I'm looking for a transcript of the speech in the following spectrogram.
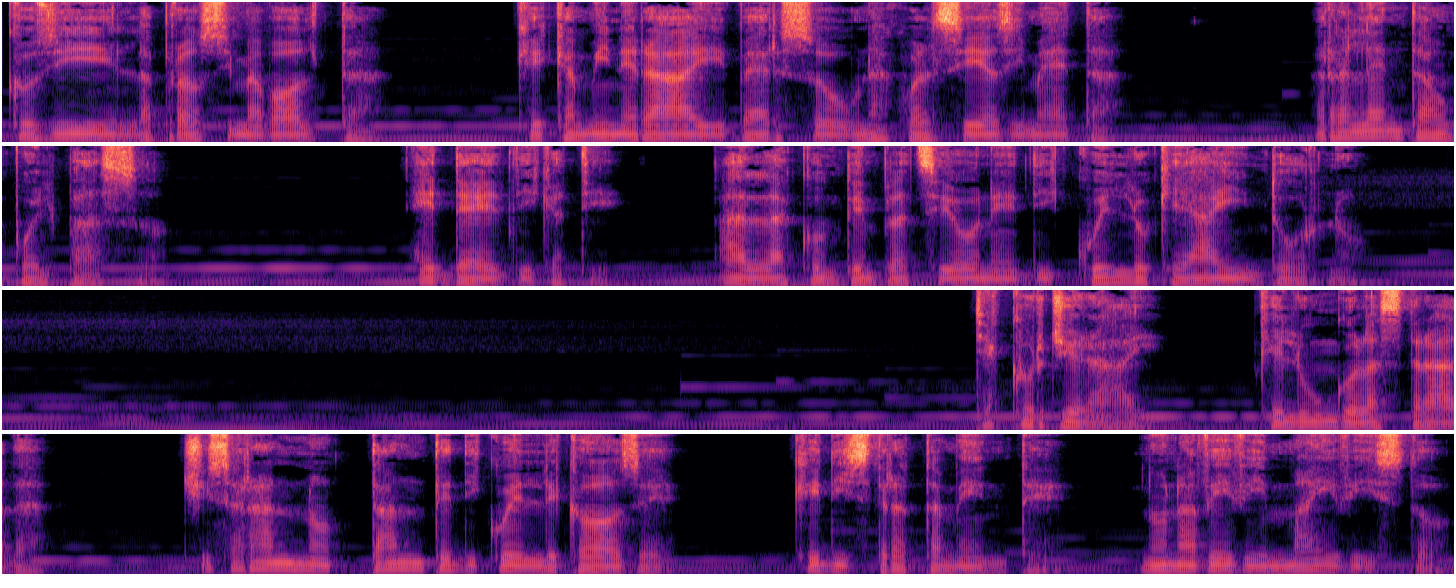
Così la prossima volta che camminerai verso una qualsiasi meta, rallenta un po' il passo e dedicati alla contemplazione di quello che hai intorno. Ti accorgerai che lungo la strada ci saranno tante di quelle cose che distrattamente non avevi mai visto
